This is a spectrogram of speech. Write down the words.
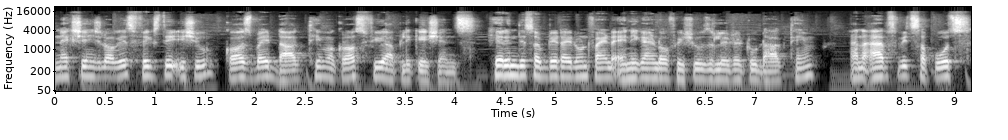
Next changelog is fix the issue caused by dark theme across few applications. Here in this update I don't find any kind of issues related to dark theme and apps which supports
